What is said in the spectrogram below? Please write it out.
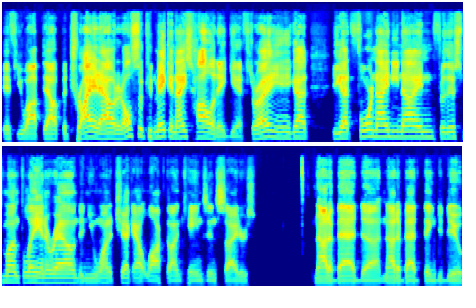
if you opt out, but try it out. It also could make a nice holiday gift, right? You got you got $4.99 for this month laying around, and you want to check out Locked On Canes Insiders not a bad uh, not a bad thing to do.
